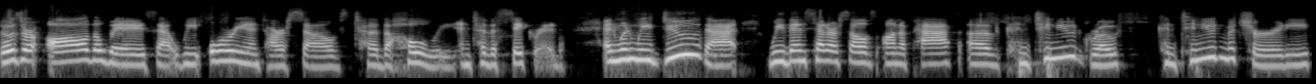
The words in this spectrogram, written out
Those are all the ways that we orient ourselves to the holy and to the sacred. And when we do that, we then set ourselves on a path of continued growth, continued maturity,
